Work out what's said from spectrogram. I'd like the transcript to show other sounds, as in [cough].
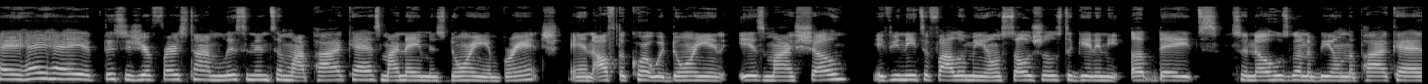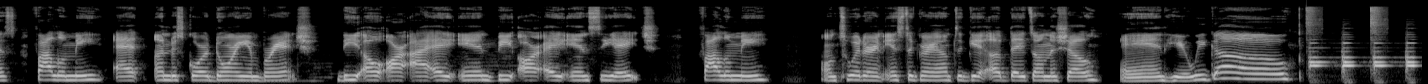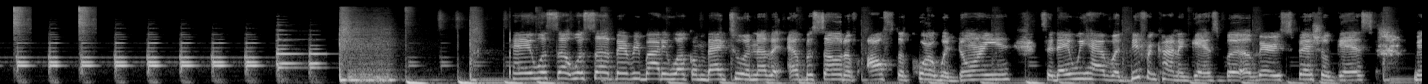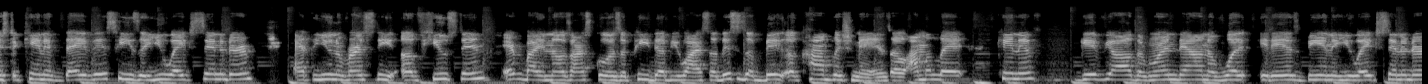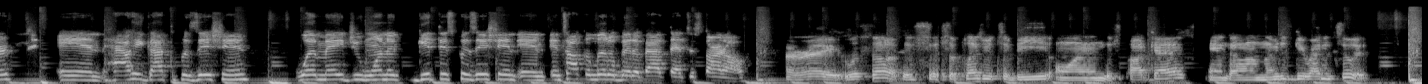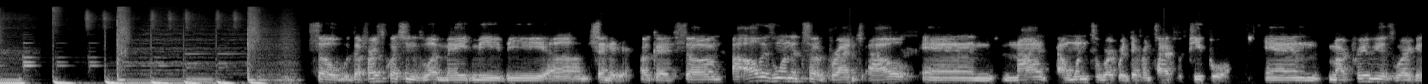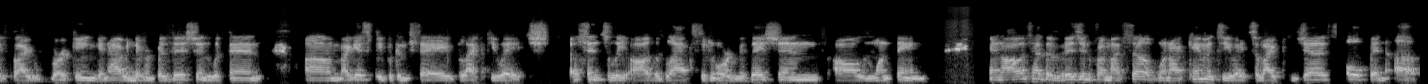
Hey, hey, hey, if this is your first time listening to my podcast, my name is Dorian Branch, and Off the Court with Dorian is my show. If you need to follow me on socials to get any updates, to know who's going to be on the podcast, follow me at underscore Dorian Branch, D O R I A N B R A N C H. Follow me on Twitter and Instagram to get updates on the show. And here we go. Hey, what's up? What's up, everybody? Welcome back to another episode of Off the Court with Dorian. Today we have a different kind of guest, but a very special guest, Mr. Kenneth Davis. He's a UH senator at the University of Houston. Everybody knows our school is a PWI, so this is a big accomplishment. And so I'm gonna let Kenneth give y'all the rundown of what it is being a UH senator and how he got the position what made you want to get this position and, and talk a little bit about that to start off. All right, what's up? It's, it's a pleasure to be on this podcast, and um, let me just get right into it. So the first question is what made me be um, senator. Okay, so I always wanted to branch out and not. I wanted to work with different types of people. And my previous work is like working and having different positions within, um, I guess people can say Black UH, essentially all the Black student organizations, all in one thing. And I always had the vision for myself when I came into UH to like just open up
